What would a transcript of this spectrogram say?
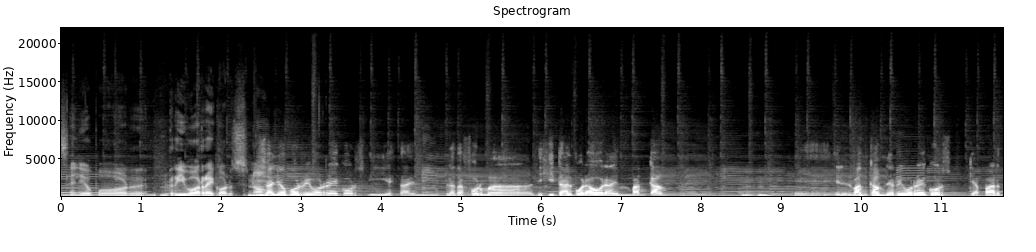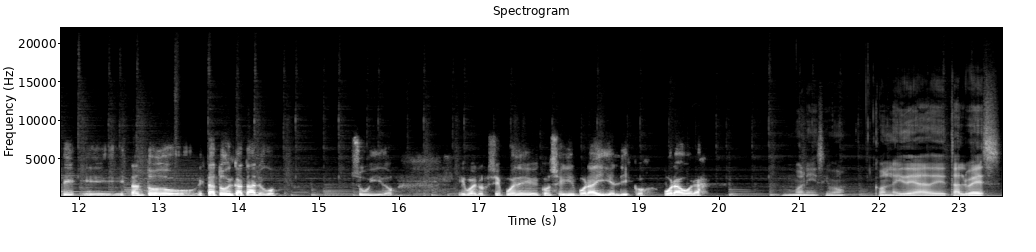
Salió por Rivo Records, ¿no? Salió por Rivo Records y está en plataforma digital por ahora, en Bandcamp. Eh, en el Bandcamp de Rivo Records, que aparte eh, están todo, está todo el catálogo subido. Y bueno, se puede conseguir por ahí el disco, por ahora. Buenísimo con la idea de tal vez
